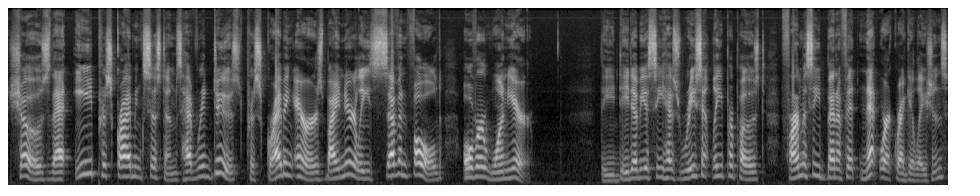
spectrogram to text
shows that e prescribing systems have reduced prescribing errors by nearly sevenfold over one year. The DWC has recently proposed pharmacy benefit network regulations,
